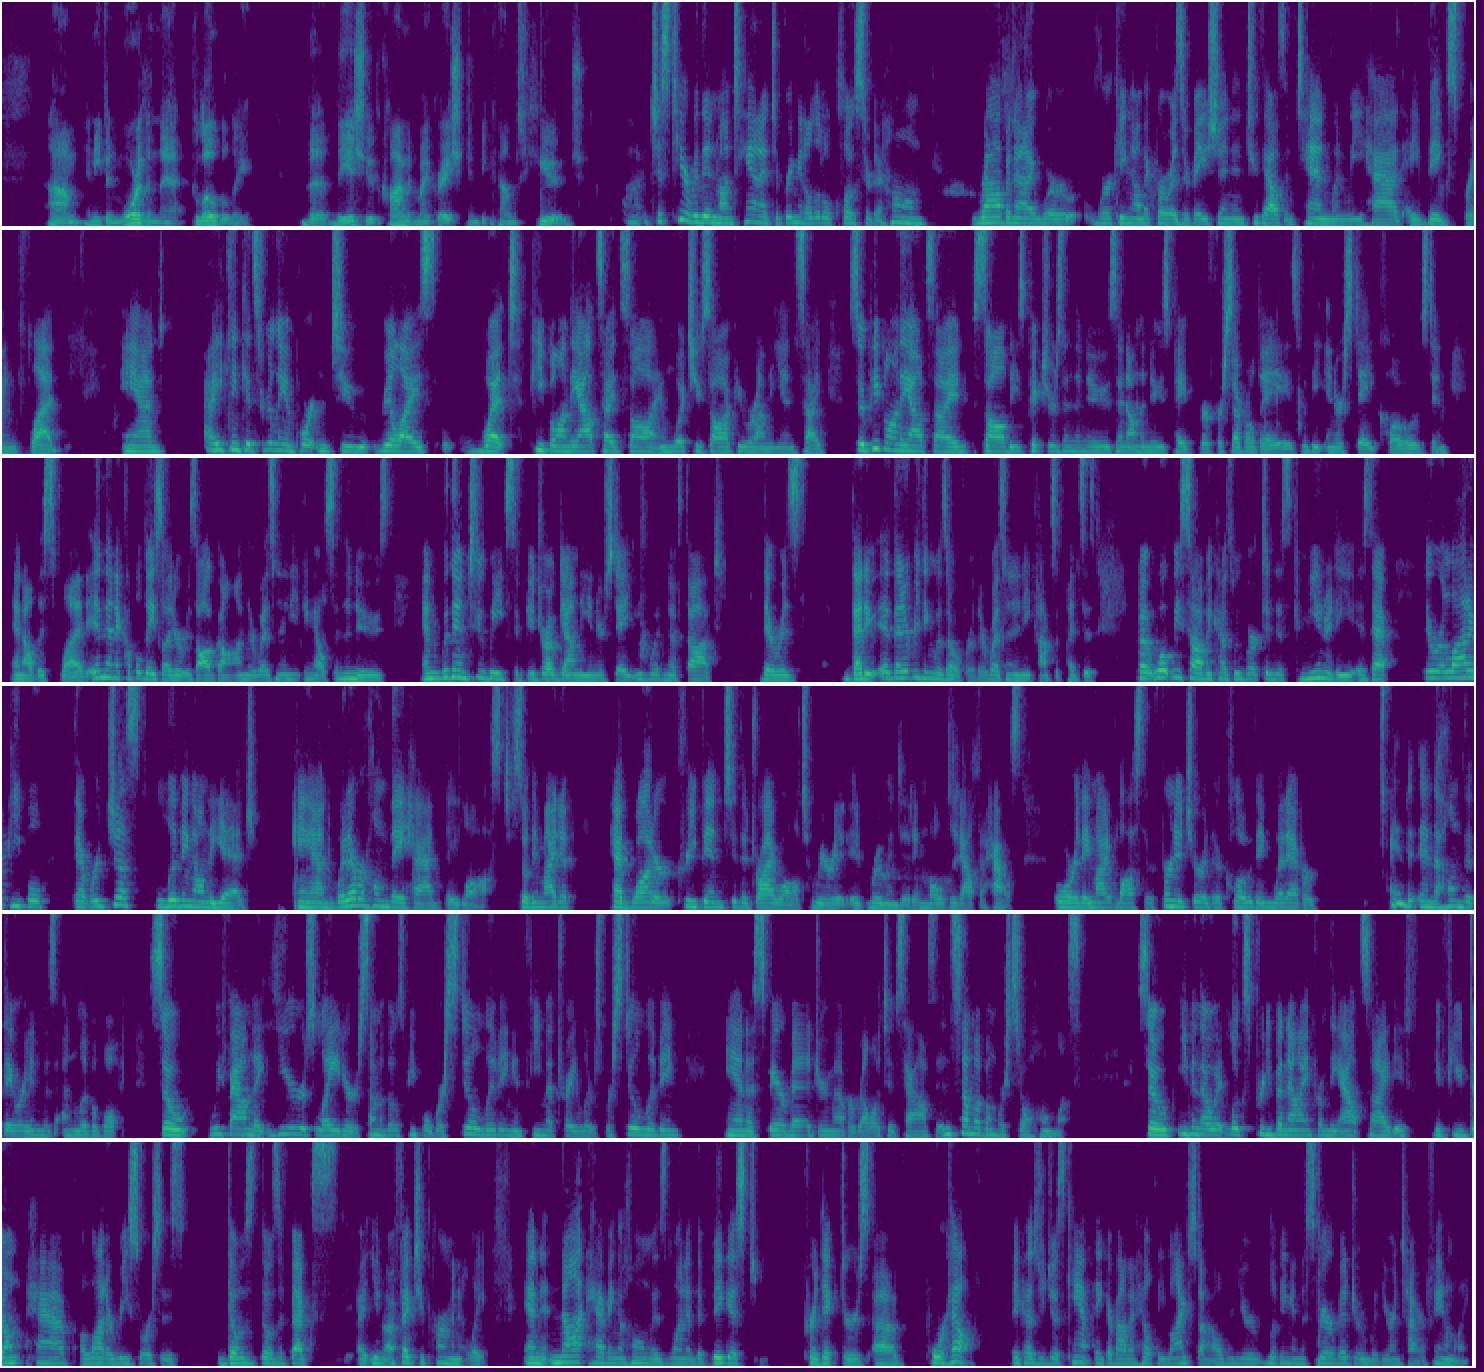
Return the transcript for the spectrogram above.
um, and even more than that globally, the, the issue of climate migration becomes huge. Uh, just here within Montana, to bring it a little closer to home, Rob and I were working on the Crow Reservation in 2010 when we had a big spring flood. And I think it's really important to realize what people on the outside saw and what you saw if you were on the inside. So, people on the outside saw these pictures in the news and on the newspaper for several days with the interstate closed and and all this flood. And then a couple days later, it was all gone. There wasn't anything else in the news. And within two weeks, if you drove down the interstate, you wouldn't have thought there was that it, that everything was over. There wasn't any consequences. But what we saw because we worked in this community is that there were a lot of people that were just living on the edge, and whatever home they had, they lost. So they might have had water creep into the drywall to where it, it ruined it and molded out the house, or they might have lost their furniture, their clothing, whatever and, and the home that they were in was unlivable. So we found that years later, some of those people were still living in FEMA trailers, were still living in a spare bedroom of a relative's house, and some of them were still homeless. So even though it looks pretty benign from the outside, if if you don't have a lot of resources, those those effects uh, you know affect you permanently. And not having a home is one of the biggest predictors of poor health because you just can't think about a healthy lifestyle when you're living in a spare bedroom with your entire family.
